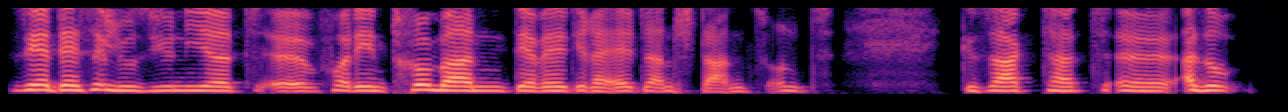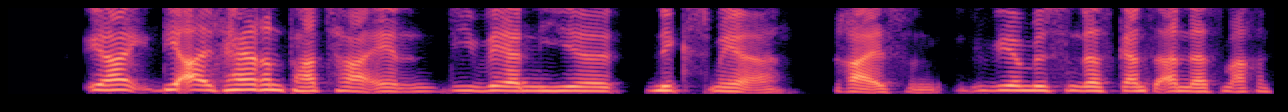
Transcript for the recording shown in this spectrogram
sehr desillusioniert äh, vor den Trümmern der Welt ihrer Eltern stand und gesagt hat, äh, also ja, die Altherrenparteien, die werden hier nichts mehr reißen. Wir müssen das ganz anders machen.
